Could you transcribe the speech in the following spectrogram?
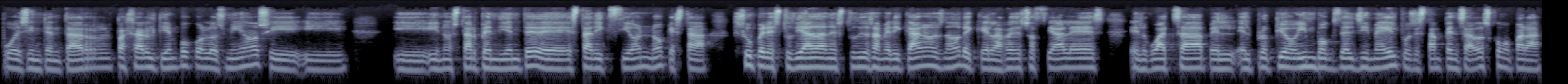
pues intentar pasar el tiempo con los míos y y, no estar pendiente de esta adicción, ¿no? Que está súper estudiada en estudios americanos, ¿no? De que las redes sociales, el WhatsApp, el, propio inbox del Gmail, pues están pensados como para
